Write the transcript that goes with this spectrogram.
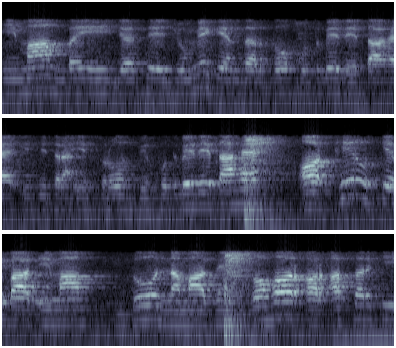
امام بھائی جیسے جمعے کے اندر دو خطبے دیتا ہے، اسی طرح اس روز بھی خطبے دیتا ہے۔ اور پھر اس کے بعد امام دو نمازیں ظہر اور عصر کی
